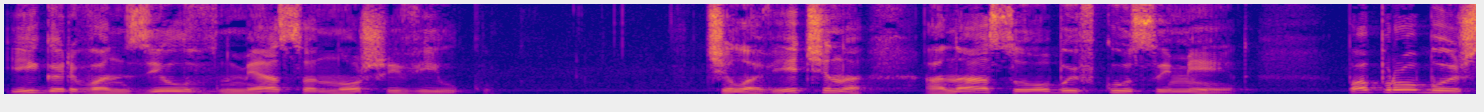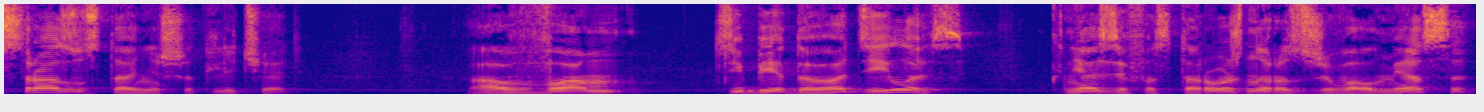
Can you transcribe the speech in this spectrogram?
Игорь вонзил в мясо нож и вилку. Человечина, она особый вкус имеет. Попробуешь, сразу станешь отличать. А вам тебе доводилось? Князев осторожно разжевал мясо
